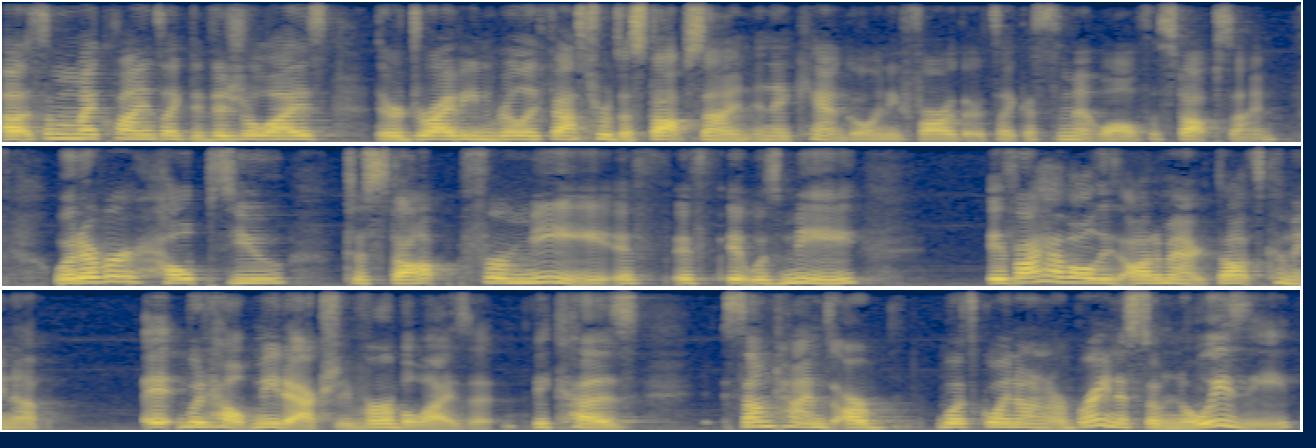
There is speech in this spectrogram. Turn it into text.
Uh, some of my clients like to visualize they're driving really fast towards a stop sign and they can't go any farther. It's like a cement wall with a stop sign. Whatever helps you to stop. For me, if, if it was me, if I have all these automatic thoughts coming up, it would help me to actually verbalize it because sometimes our what's going on in our brain is so noisy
